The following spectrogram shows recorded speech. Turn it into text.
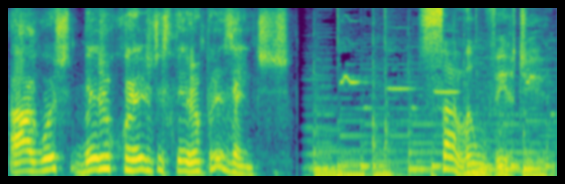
águas mesmo que eles estejam presentes. Salão Verde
